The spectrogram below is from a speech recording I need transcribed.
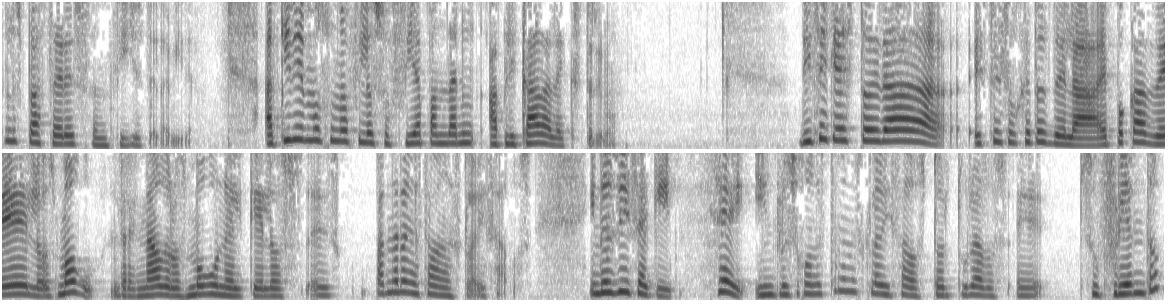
de los placeres sencillos de la vida. Aquí vemos una filosofía pandaren aplicada al extremo. Dice que esto era, estos objetos de la época de los Mogu, el reinado de los Mogu en el que los Pandaren estaban esclavizados. Y nos dice aquí, hey, incluso cuando estaban esclavizados, torturados, eh, sufriendo,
